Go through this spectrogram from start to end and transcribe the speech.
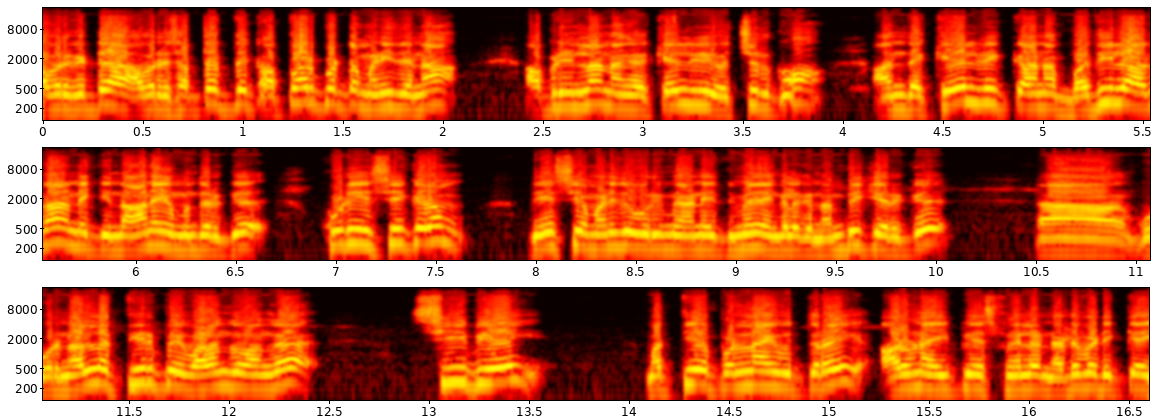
அவர்கிட்ட அவர் சட்டத்துக்கு அப்பாற்பட்ட மனிதனா? அப்படின்லாம் நாங்கள் கேள்வி வச்சிருக்கோம். அந்த கேள்விக்கான பதிலாக தான் இன்னைக்கு இந்த ஆணையம் வந்திருக்கு. கூடிய சீக்கிரம் தேசிய மனித உரிமை ஆணையத்துமே எங்களுக்கு நம்பிக்கை இருக்குது ஒரு நல்ல தீர்ப்பை வழங்குவாங்க. சிபிஐ மத்திய புலனாய்வுத்துறை அருண் ஐபிஎஸ் மேலே நடவடிக்கை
